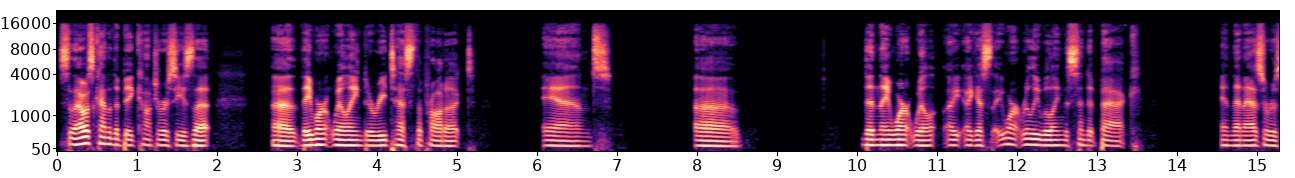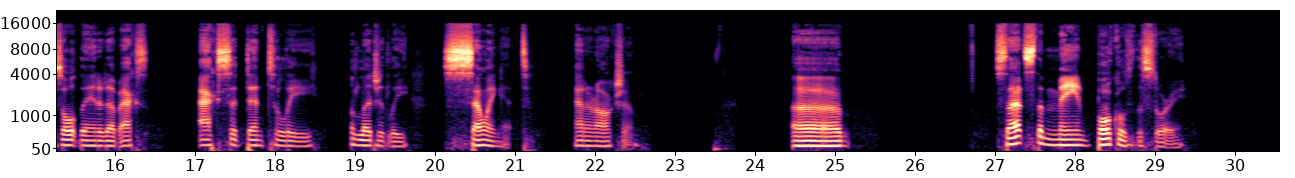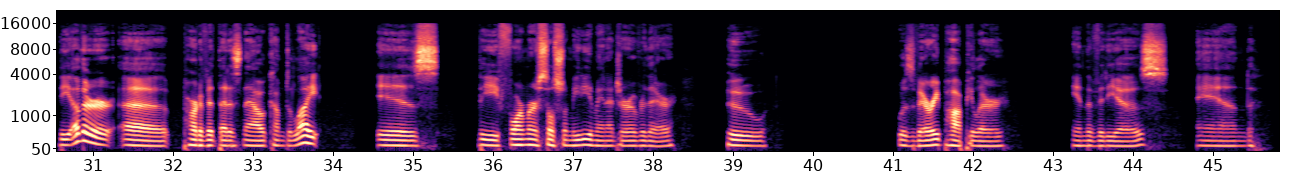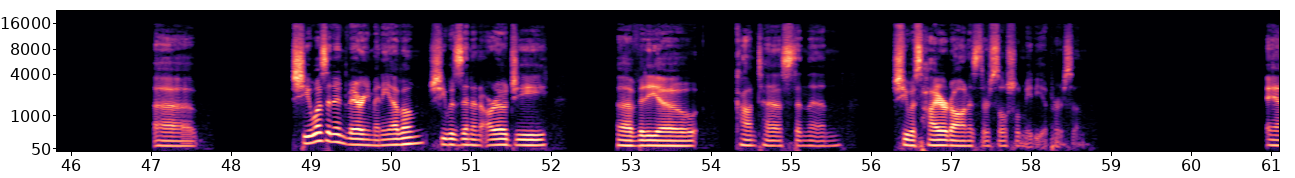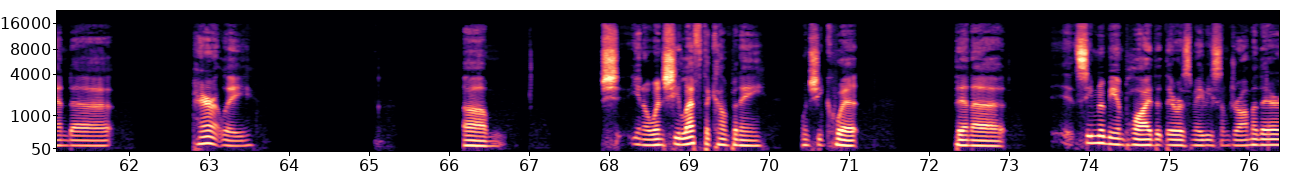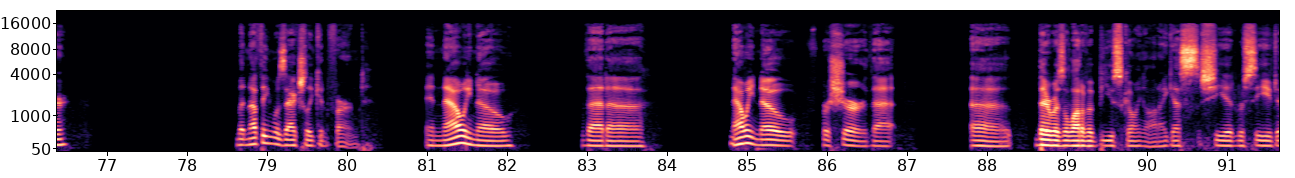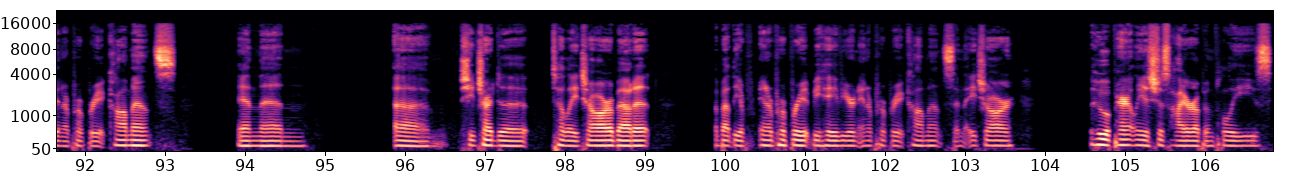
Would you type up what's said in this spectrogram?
So that was kind of the big controversy is that uh, they weren't willing to retest the product, and uh, then they weren't will. I, I guess they weren't really willing to send it back, and then as a result, they ended up ac- accidentally, allegedly, selling it at an auction. Uh, so that's the main bulk of the story. The other uh, part of it that has now come to light is the former social media manager over there who was very popular in the videos and uh, she wasn't in very many of them. She was in an ROG uh, video contest, and then she was hired on as their social media person. And uh, apparently, um, she, you know, when she left the company, when she quit, then uh, it seemed to be implied that there was maybe some drama there but nothing was actually confirmed. And now we know that uh now we know for sure that uh there was a lot of abuse going on. I guess she had received inappropriate comments and then um she tried to tell HR about it about the inappropriate behavior and inappropriate comments and HR who apparently is just higher up employees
